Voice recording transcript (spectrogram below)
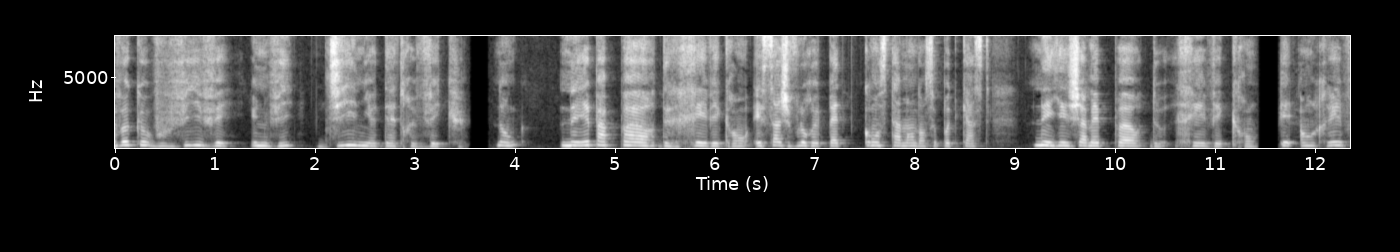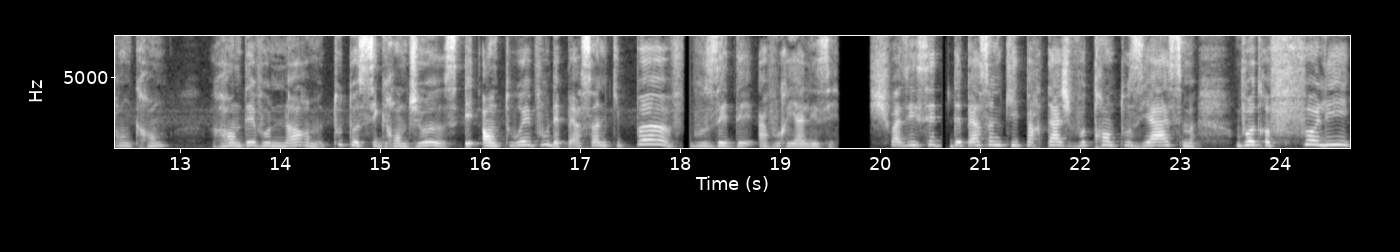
veux que vous vivez une vie digne d'être vécue. Donc, n'ayez pas peur de rêver grand. Et ça, je vous le répète constamment dans ce podcast. N'ayez jamais peur de rêver grand et en rêvant grand, rendez vos normes tout aussi grandioses et entourez-vous des personnes qui peuvent vous aider à vous réaliser. Choisissez des personnes qui partagent votre enthousiasme, votre folie,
